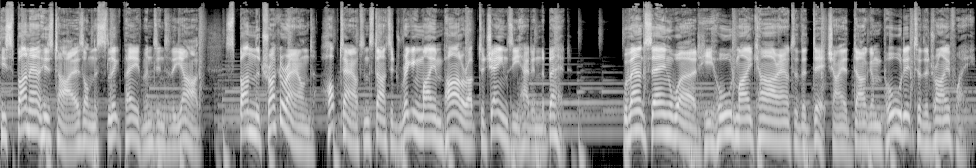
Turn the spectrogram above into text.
He spun out his tyres on the slick pavement into the yard, spun the truck around, hopped out, and started rigging my Impala up to chains he had in the bed. Without saying a word, he hauled my car out of the ditch I had dug and pulled it to the driveway.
